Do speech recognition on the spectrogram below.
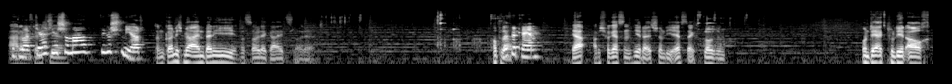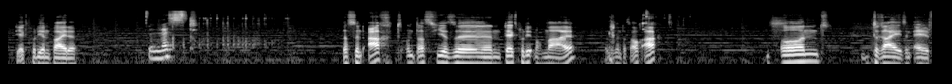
Ah, dann läuft gönn ja ich hier mir- schon mal wie geschmiert. Dann gönne ich mir einen Benny. Was soll der Geiz, Leute? Hoppla. Würfelcam. Ja, habe ich vergessen. Hier, da ist schon die erste Explosion. Und der explodiert auch. Die explodieren beide. Lässt. Das sind acht und das hier sind. Der explodiert nochmal. Also sind das auch acht. Und drei sind elf.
